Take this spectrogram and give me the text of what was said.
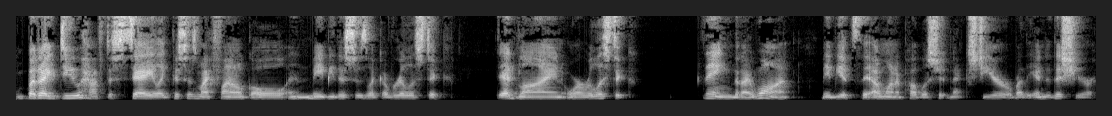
But I do have to say, like, this is my final goal, and maybe this is like a realistic deadline or a realistic thing that I want. Maybe it's that I want to publish it next year or by the end of this year.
